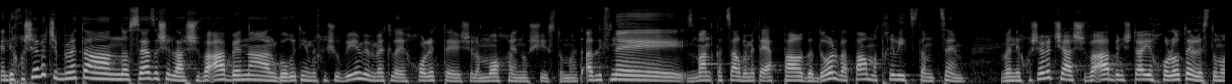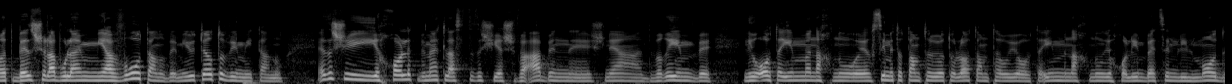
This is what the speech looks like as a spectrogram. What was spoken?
אני חושבת שבאמת הנושא הזה של ההשוואה בין האלגוריתמים החישוביים ובאמת ליכולת אה, של המוח האנושי, זאת אומרת עד לפני זמן קצר באמת היה פער גדול והפער מתחיל להצטמצם. ואני חושבת שההשוואה בין שתי היכולות האלה, זאת אומרת באיזה שלב אולי הם יעברו אותנו והם יהיו יותר טובים מאיתנו, איזושהי יכולת באמת לעשות איזושהי השוואה בין אה, שני הדברים ולראות האם אנחנו אה, עושים את אותן טעויות או לא אותן טעויות, האם אנחנו יכולים בעצם ללמוד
